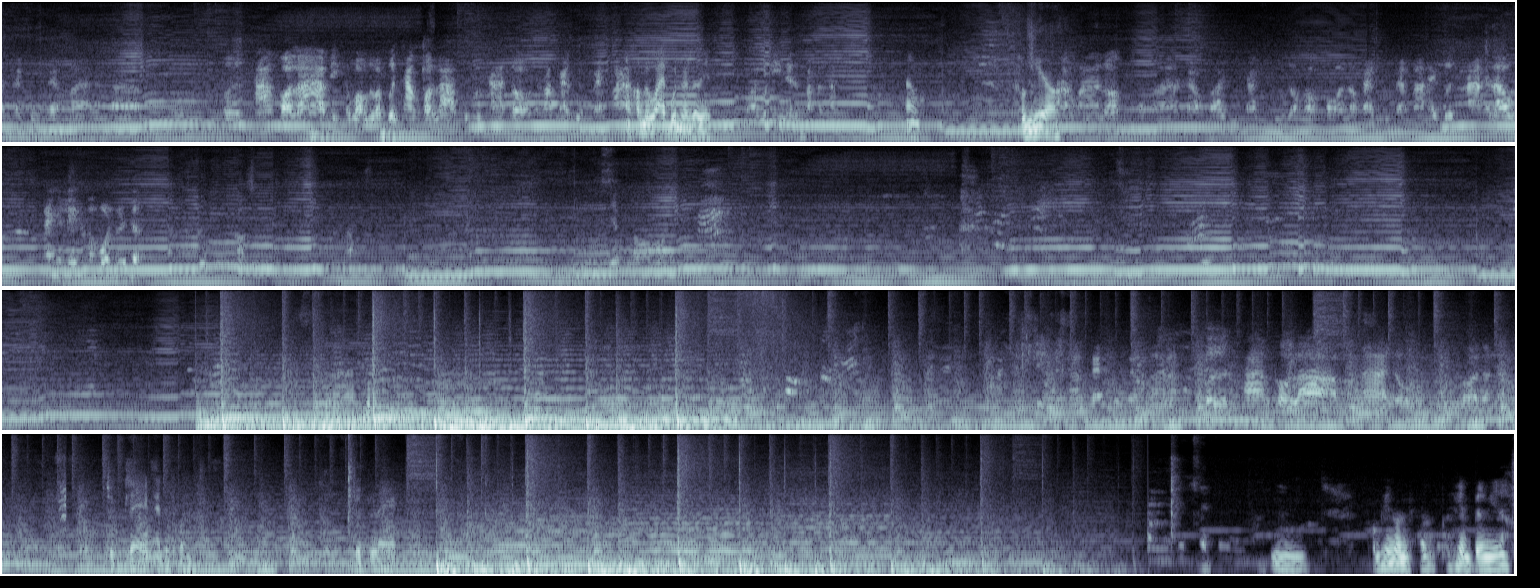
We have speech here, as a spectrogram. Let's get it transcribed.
แต่กงแปะม่านะครับเปิดทางขอลาบเด็กเขาบอกเลยว่าเปิดทางขอลาบผมหน้าจอนะครับแต่กงแปะม่าอะเขาไม่ไหว้บนด้วยเหรอพี่ว่าวันนี้เนี่ยฝั่งนะครับตรงนี้เหรอมาเนาะ มากราบไหว้ดูกันแล้วขอพรแล้วแต่กงแบบม่าให้เปิดทางให้เราได้เป็นเลขข้างบนด้วยเถอะ อลาบหน้าดอกเรียบร้อยแล้วนะจุดแรกนะทุกคน จุดแรก อืม ผมเห็นหนผมเห็นเป็นอย่างนี้นะ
